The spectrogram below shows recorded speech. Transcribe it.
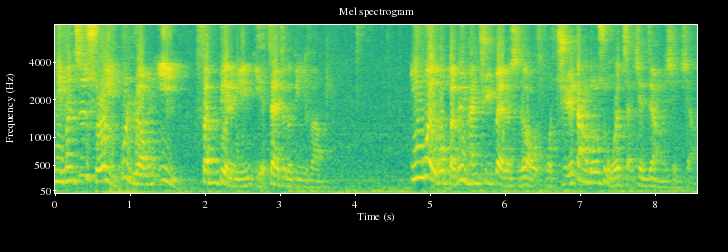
你们之所以不容易分辨原因，也在这个地方。因为我本命盘具备的时候，我绝大多数我会展现这样的现象，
